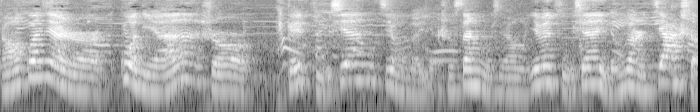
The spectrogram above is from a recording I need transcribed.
然后关键是过年时候给祖先敬的也是三炷香，因为祖先已经算是家神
